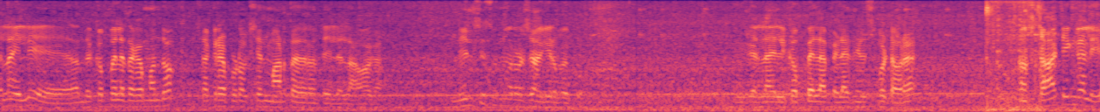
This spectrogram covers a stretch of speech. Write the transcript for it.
ಎಲ್ಲ ಇಲ್ಲಿ ಅಂದರೆ ಕಬ್ಬೆಲ್ಲ ತಗೊಂಬಂದು ಸಕ್ಕರೆ ಪ್ರೊಡಕ್ಷನ್ ಮಾಡ್ತಾ ಇದ್ರಂತೆ ಇಲ್ಲೆಲ್ಲ ಆವಾಗ ನಿಲ್ಲಿಸಿ ಸುಮಾರು ವರ್ಷ ಆಗಿರಬೇಕು. ಈಗೆಲ್ಲ ಇಲ್ಲಿ ಕಬ್ಬೆಲ್ಲ ಬೆಳೆ ನಿಲ್ಲಿಸ್ಬಿಟ್ಟವ್ರೆ ನಾವು ಸ್ಟಾರ್ಟಿಂಗಲ್ಲಿ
